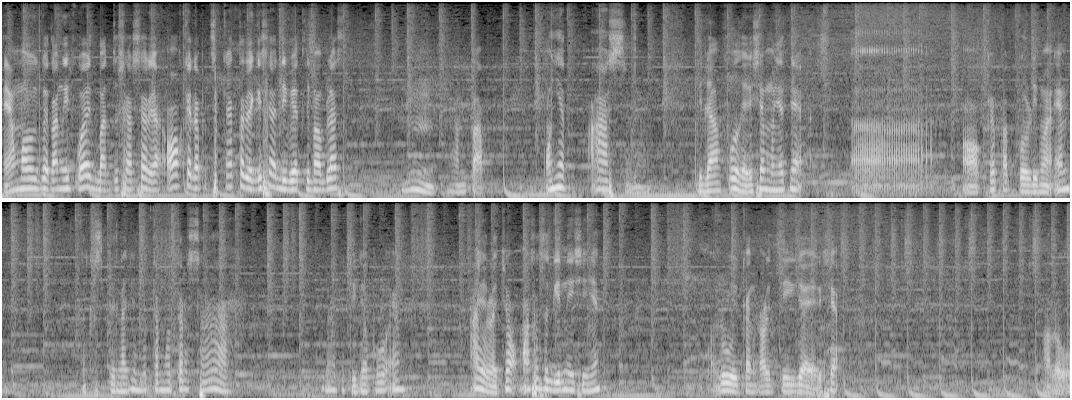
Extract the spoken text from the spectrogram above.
yang mau ikutan giveaway bantu share share ya. Oke dapat scatter ya guys ya di bet 15 hmm mantap. Monyet as. Tidak full ya guys ya monyetnya. Uh, oke 45M kita spin lagi muter-muter sah. Berapa? 30M ayolah cok masa segini isinya waduh ikan kali tiga ya guys ya. Halo.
